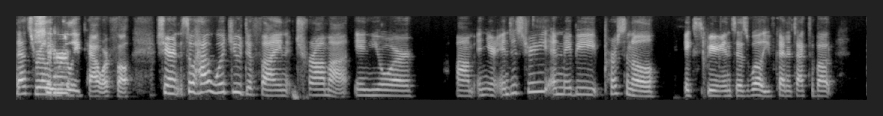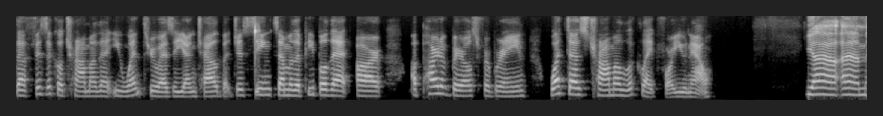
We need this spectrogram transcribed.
That's really, Sharin, really powerful. Sharin, so how would you define trauma in your um, in your industry and maybe personal experience as well? You've kind of talked about the physical trauma that you went through as a young child, but just seeing some of the people that are a part of Barrels for Brain what does trauma look like for you now? Yeah, um,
